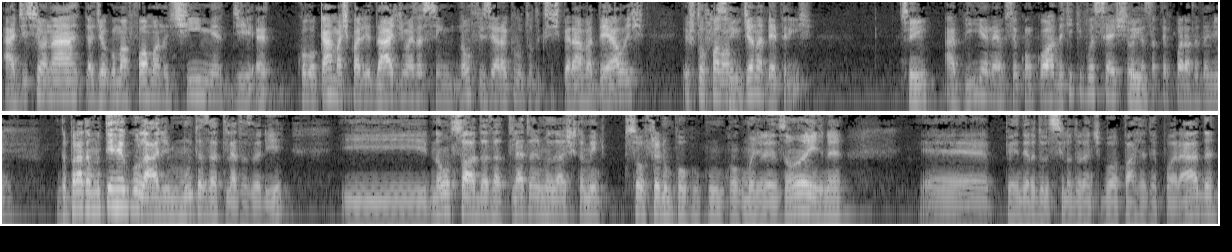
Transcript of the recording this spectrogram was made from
adicionar de alguma forma no time, de é, colocar mais qualidade, mas assim, não fizeram aquilo tudo que se esperava delas. Eu estou falando Sim. de Ana Beatriz. Sim. A Bia, né? Você concorda? O que, que você achou Sim. dessa temporada, Danilo? Uma temporada muito irregular de muitas atletas ali. E não só das atletas, mas acho que também sofreram um pouco com, com algumas lesões, né? É, perderam a Drusila durante boa parte da temporada.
